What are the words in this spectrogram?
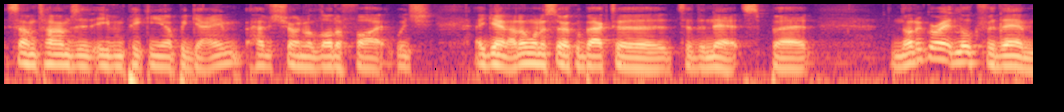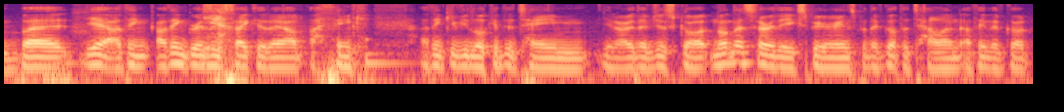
sometimes at even picking up a game, have shown a lot of fight. Which again, I don't want to circle back to to the Nets, but not a great look for them. But yeah, I think I think Grizzlies take it out. I think I think if you look at the team, you know they've just got not necessarily the experience, but they've got the talent. I think they've got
